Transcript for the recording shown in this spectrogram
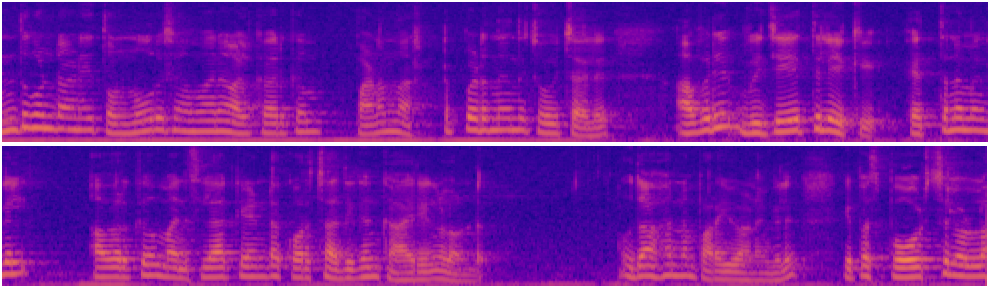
എന്തുകൊണ്ടാണ് ഈ തൊണ്ണൂറ് ശതമാനം ആൾക്കാർക്കും പണം നഷ്ടപ്പെടുന്നതെന്ന് ചോദിച്ചാൽ അവർ വിജയത്തിലേക്ക് എത്തണമെങ്കിൽ അവർക്ക് മനസ്സിലാക്കേണ്ട കുറച്ചധികം കാര്യങ്ങളുണ്ട്. ഉദാഹരണം പറയുവാണെങ്കിൽ ഇപ്പോൾ സ്പോർട്സിലുള്ള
